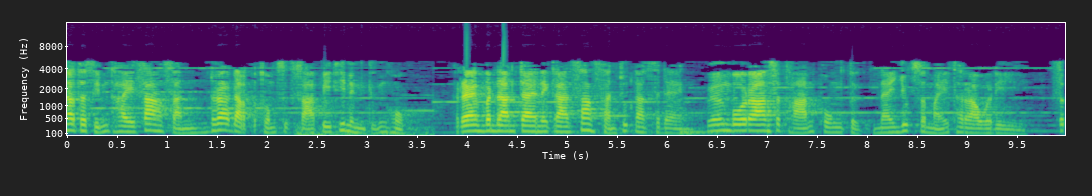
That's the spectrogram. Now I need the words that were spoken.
นาฏศิลป์ไทยสร้างสรรค์ ระดับประถมศึกษาปีที่1ถึง6แรงบันดาลใจในการสร้างสรรค์ชุดการแสดง เมืองโบราณสถานพงตึกในยุคสมัยธราวดี ส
